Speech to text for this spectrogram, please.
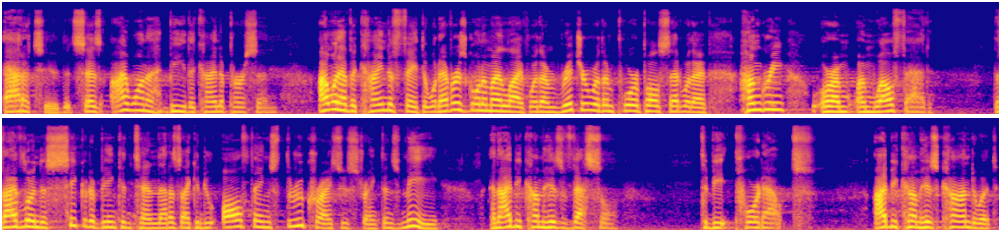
attitude that says, I want to be the kind of person. I want to have the kind of faith that whatever is going on in my life, whether I'm rich or whether I'm poor, Paul said, whether I'm hungry or I'm, I'm well fed, that I've learned the secret of being content, that is, I can do all things through Christ who strengthens me and I become his vessel to be poured out. I become his conduit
